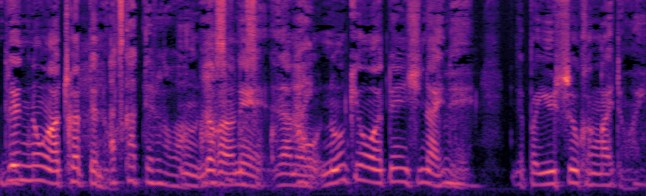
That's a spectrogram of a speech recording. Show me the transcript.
全農が扱ってるのは扱ってるのは、うん、だからねあの、はい、農協を当てにしないで、うん、やっぱり輸出を考えた方がいい。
